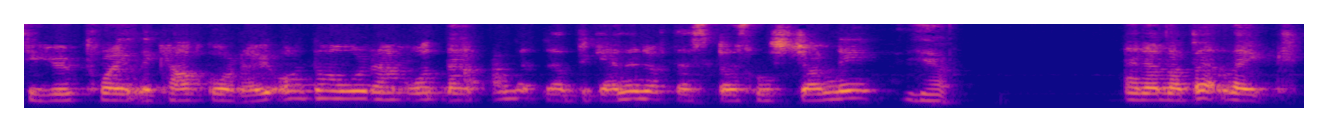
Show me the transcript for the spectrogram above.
to your point, like I've gone out on the own. I'm on that. I'm at the beginning of this business journey. Yeah. And I'm a bit like,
